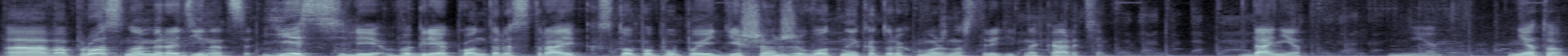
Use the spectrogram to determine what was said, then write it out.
А, вопрос номер 11. Есть ли в игре Counter-Strike Stop Pupa Edition животные, которых можно встретить на карте? Да, нет. Нет. Нету?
